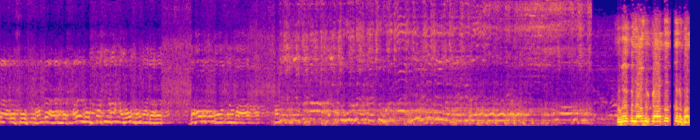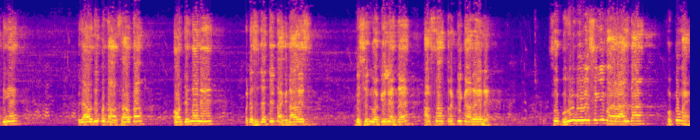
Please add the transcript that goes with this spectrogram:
ਕੀਤਾ ਉਸ ਉਸ ਆਉਂਦਾ ਹੈ। ਮੈਂ ਸਾਰੇ ਨੌਸਤਾ ਸੀ ਜਿਹੜਾ ਅਲੋਪ ਹੁੰਦਾ ਜਾ ਰਿਹਾ ਬਹੁਤ ਬਹੁਤ ਧੰਨਵਾਦ। ਸਭ ਪੰਜਾਬ ਸਰਕਾਰ ਦਾ ਧੰਨਵਾਦੀ ਹਾਂ। ਪੰਜਾਬ ਦੇ ਪ੍ਰਧਾਨ ਸਾਹਿਬ ਦਾ ਔਰ ਜਿਨ੍ਹਾਂ ਨੇ ਬੜੇ ਸੁਚੱਜੇ ਢੰਗ ਨਾਲ ਇਸ ਮਿਸ਼ਨ ਨੂੰ ਅੱਗੇ ਲਿਆਂਦਾ ਹਰ ਸਾਲ ਤਰੱਕੀ ਕਰ ਰਹੇ ਨੇ। ਸੋ ਗੁਰੂ ਗੋਬਿੰਦ ਸਿੰਘ ਜੀ ਮਹਾਰਾਜ ਦਾ ਹੁਕਮ ਹੈ।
